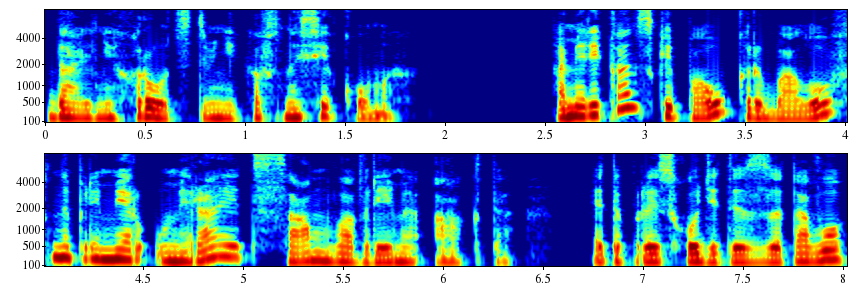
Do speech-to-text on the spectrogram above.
дальних родственников насекомых. Американский паук-рыболов, например, умирает сам во время акта. Это происходит из-за того,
